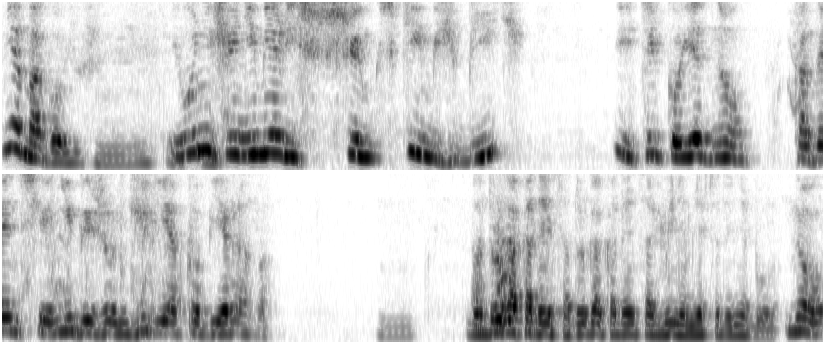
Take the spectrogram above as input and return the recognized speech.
Nie ma go już. Mhm. I oni się nie mieli z, czym, z kimś bić i tylko jedną kadencję niby rządzili jako Bierawa. Była A druga tak? kadencja, druga kadencja gminy, mnie wtedy nie było. No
